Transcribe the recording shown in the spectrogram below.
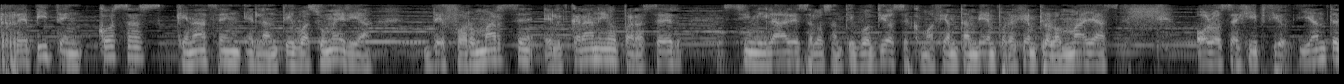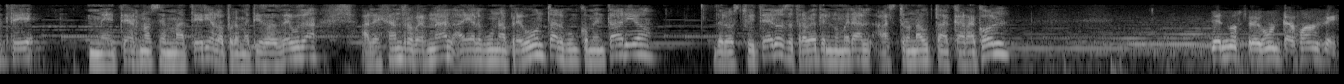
repiten cosas que nacen en la antigua Sumeria deformarse el cráneo para ser similares a los antiguos dioses, como hacían también, por ejemplo, los mayas o los egipcios. Y antes de meternos en materia, lo prometido deuda, Alejandro Bernal, ¿hay alguna pregunta, algún comentario de los tuiteros a través del numeral astronauta caracol? Él nos pregunta, Juanfe,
